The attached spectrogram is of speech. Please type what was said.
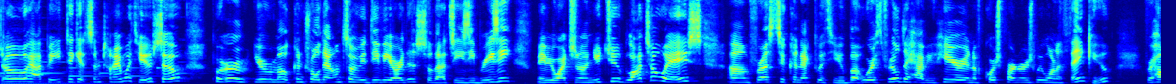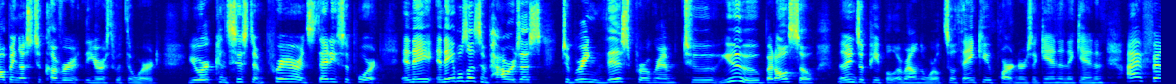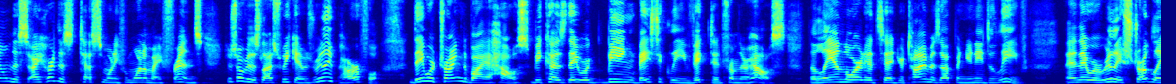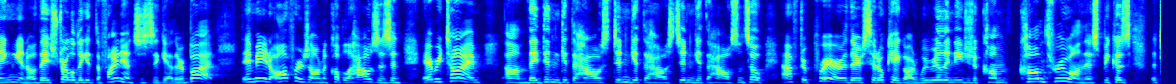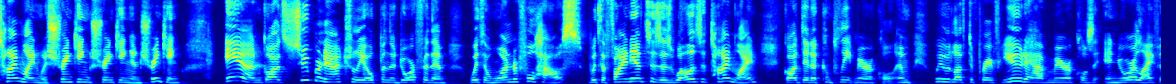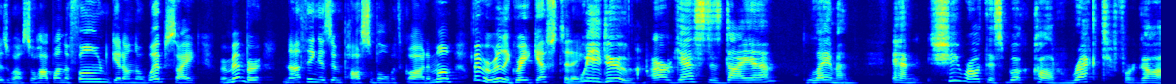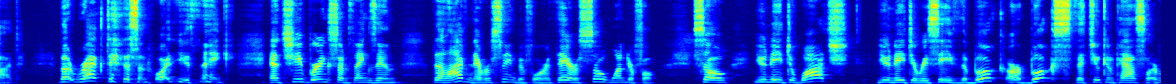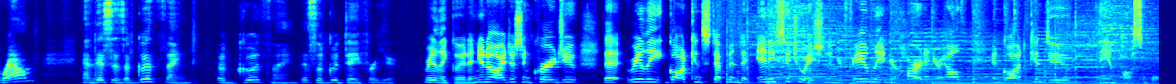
so happy to get some time with you. So put your remote control down. Some of you DVR this, so that's easy breezy. Maybe you're watching on YouTube. Lots of ways um, for us to connect with you. But we're thrilled to have you here. And of course, partners, we want to thank you for helping us to cover the earth with the word. Your consistent prayer and steady support ena- enables us, empowers us to bring this program to you, but also millions of people around the world. So thank you, partners, again and again. And I found this, I heard this testimony from one of my friends just over this last weekend. It was really powerful. They were trying to buy a house because they were being basically evicted from their house. The landlord had said, Your time is up and you need to leave and they were really struggling. You know, they struggled to get the finances together, but they made offers on a couple of houses, and every time um, they didn't get the house, didn't get the house, didn't get the house. And so after prayer, they said, "Okay, God, we really need you to come come through on this because the timeline was shrinking, shrinking, and shrinking." And God supernaturally opened the door for them with a wonderful house, with the finances as well as a timeline. God did a complete miracle. And we would love to pray for you to have miracles in your life as well. So hop on the phone, get on the website. Remember, nothing is impossible with God. And mom, we have a really great guest today. We do. Our guest is Dianne Leman. And she wrote this book called Wrecked for God. But wrecked isn't what you think and she brings some things in that I've never seen before. They are so wonderful. So you need to watch, you need to receive the book or books that you can pass around. And this is a good thing, a good thing. This is a good day for you. Really good. And you know, I just encourage you that really God can step into any situation in your family, in your heart, in your health, and God can do the impossible.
